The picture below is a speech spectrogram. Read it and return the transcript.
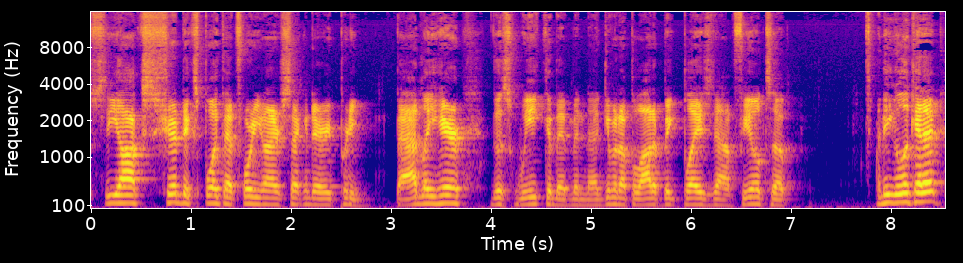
Seahawks should exploit that 49ers secondary pretty badly here this week. and They've been uh, giving up a lot of big plays downfield. So I think you look at it.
